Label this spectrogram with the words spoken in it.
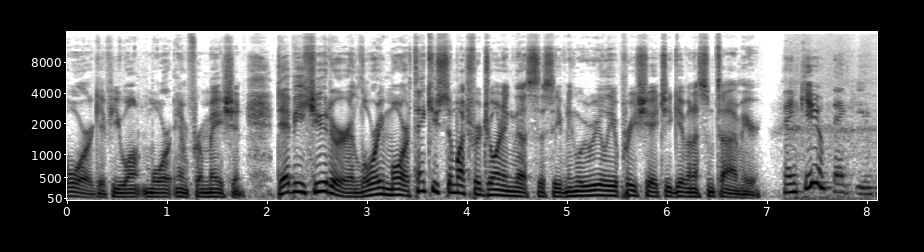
org if you want more information. Debbie Huter and Lori Moore, thank you so much for joining us this evening. We really appreciate you giving us some time here. Thank you. Thank you.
